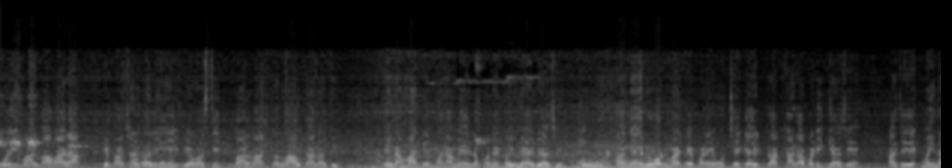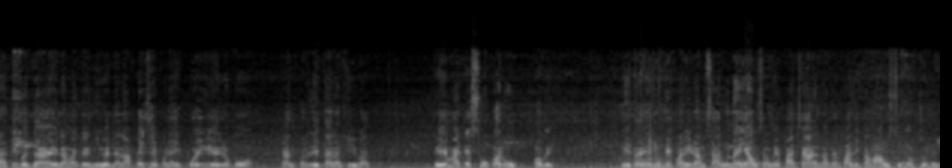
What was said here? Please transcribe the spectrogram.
કોઈ વાળવાવાળા કે પાછળ ગલી વ્યવસ્થિત વાળવા કરવા આવતા નથી. એના માટે પણ અમે એ લોકોને કહીને આવ્યા છે. અને રોડ માટે પણ એવું છે કે એટલા ખાડા પડી ગયા છે. આજે એક મહિનાથી બધા એના માટે નિવેદન આપે છે, પણ એ કોઈ એ લોકો કાન પર લેતા નથી વાત. તો એ માટે શું કરવું હવે? નહીં તો એનું બી પરિણામ સારું નહીં આવશે. અમે પાછા નગરપાલિકામાં આવશું મોરચો લઈ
